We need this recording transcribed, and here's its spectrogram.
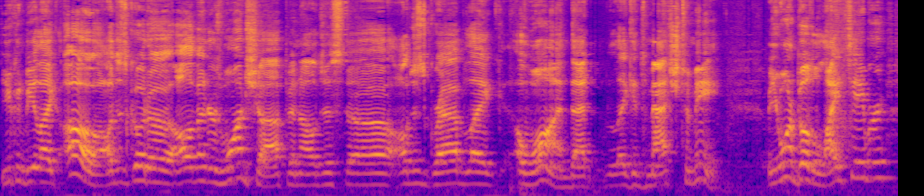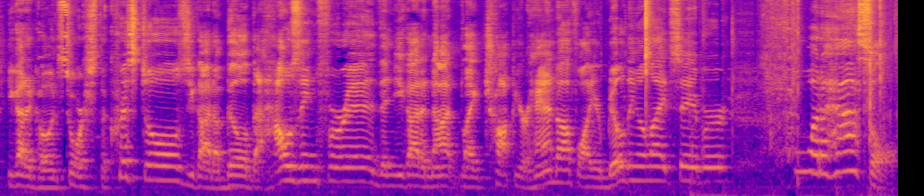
you can be like, oh, I'll just go to Ollivander's wand shop and I'll just uh, I'll just grab like a wand that like it's matched to me. But you want to build a lightsaber, you got to go and source the crystals. You got to build the housing for it. Then you got to not like chop your hand off while you're building a lightsaber. What a hassle.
